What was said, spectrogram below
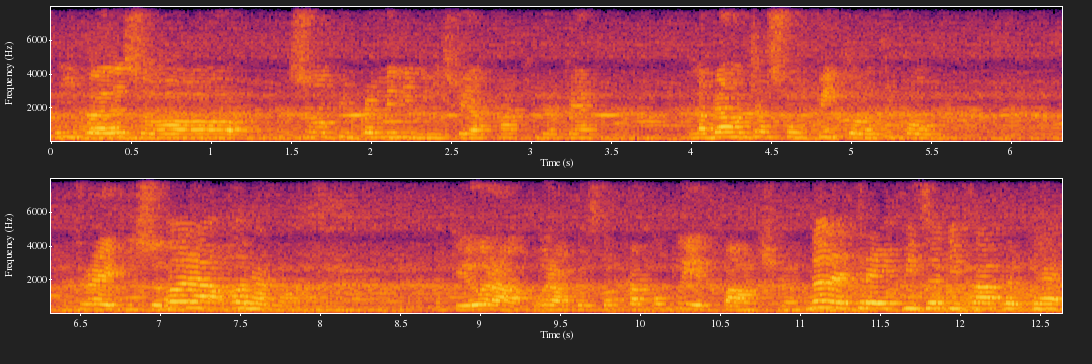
Comunque adesso sono più prevedibili i suoi attacchi perché l'abbiamo già sconfitto tipo tre episodi Ora, fa. ora no. Ok, ora, ora questo attacco qui è facile. Non è tre episodi fa perché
